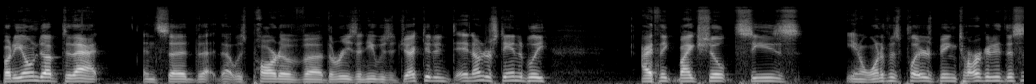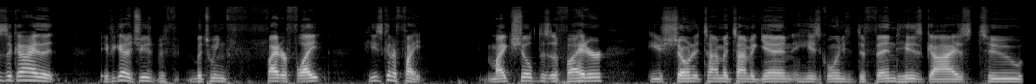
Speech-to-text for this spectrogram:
But he owned up to that and said that that was part of uh, the reason he was ejected. And, and, understandably, I think Mike Shildt sees you know one of his players being targeted. This is a guy that if you got to choose between fight or flight, he's going to fight. Mike Shildt is a fighter. He's shown it time and time again. He's going to defend his guys to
